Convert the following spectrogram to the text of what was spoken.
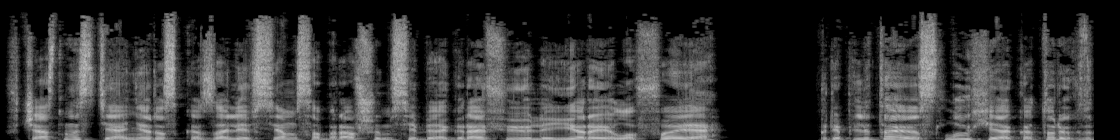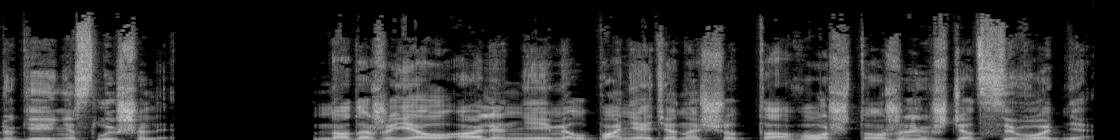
В частности, они рассказали всем собравшимся биографию Лиера и Лофея, приплетая слухи, о которых другие не слышали. Но даже Яо Ален не имел понятия насчет того, что же их ждет сегодня.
